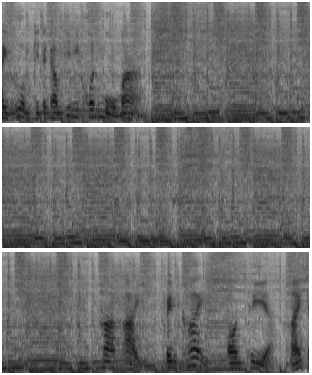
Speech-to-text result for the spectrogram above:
ไม่ร่วมกิจกรรมที่มีคนหมู่มาก หากไอ เป็นไข้ อ่อนเพลีย หายใจ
